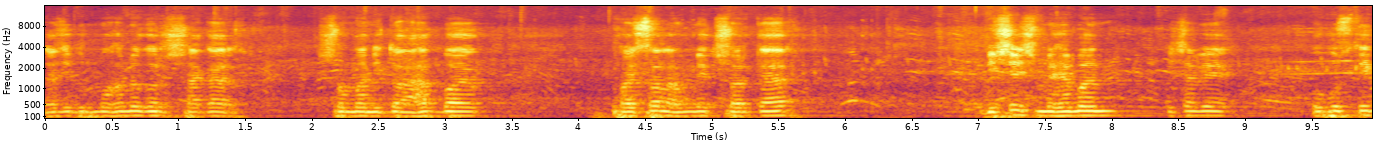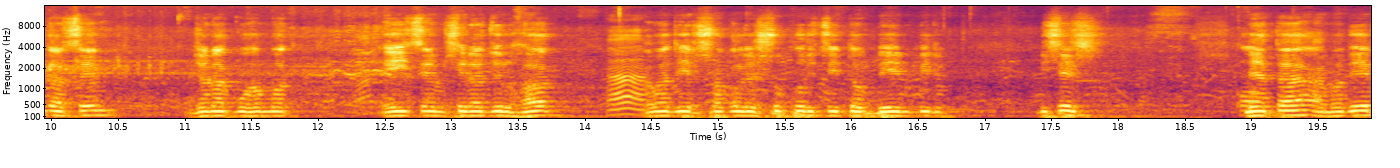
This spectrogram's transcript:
গাজীপুর মহানগর শাখার সম্মানিত আহ্বায়ক ফয়সাল আহমেদ সরকার বিশেষ মেহমান হিসাবে উপস্থিত আছেন জনাব মোহাম্মদ এইচ এম সিরাজুল হক হ্যাঁ। আমাদের সকলের সুপরিচিত বিএনপির বিশেষ নেতা আমাদের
